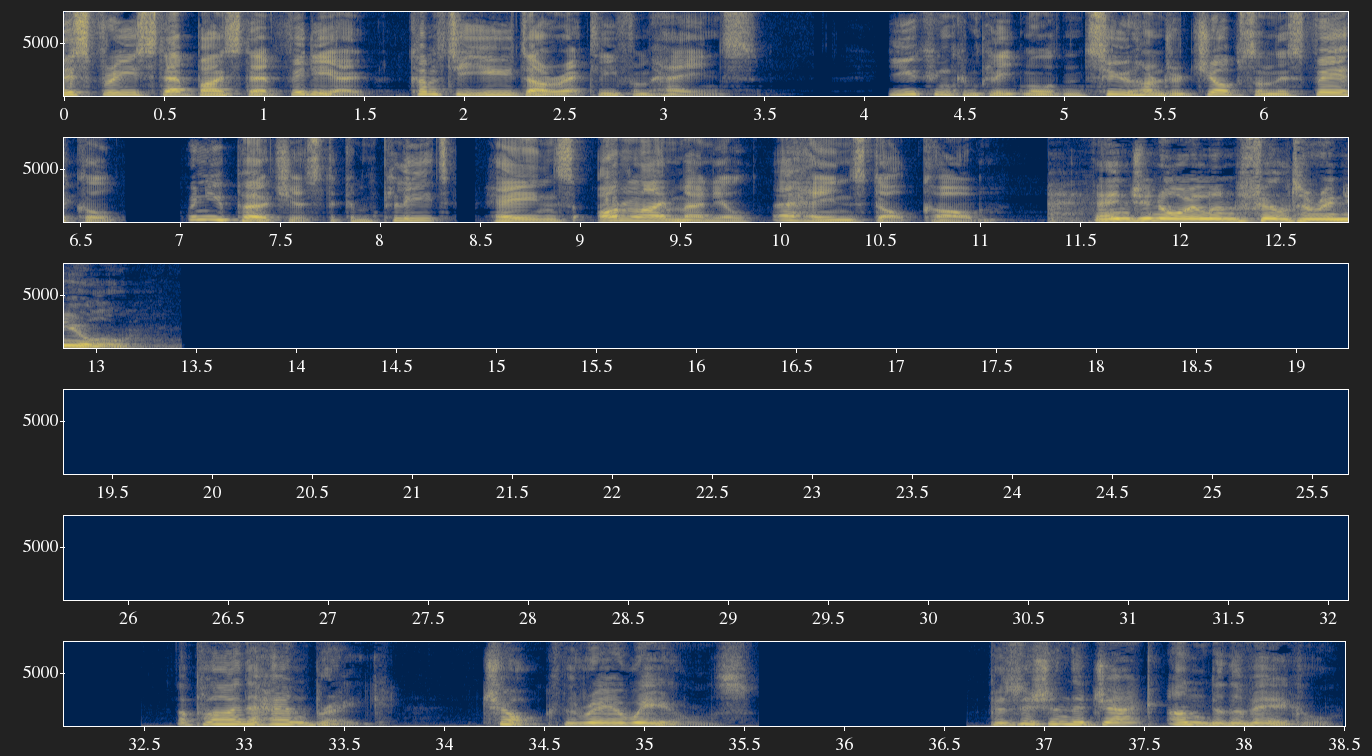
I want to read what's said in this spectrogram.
This free step-by-step video comes to you directly from Haynes. You can complete more than 200 jobs on this vehicle when you purchase the complete Haynes online manual at haynes.com. Engine oil and filter renewal. Apply the handbrake. Chock the rear wheels. Position the jack under the vehicle.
